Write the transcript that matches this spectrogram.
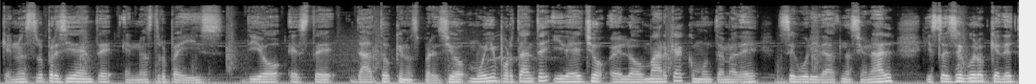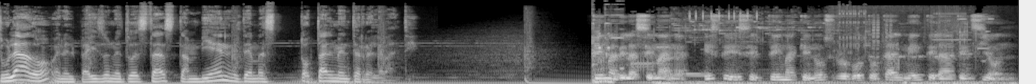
que nuestro presidente en nuestro país dio este dato que nos pareció muy importante y de hecho él lo marca como un tema de seguridad nacional y estoy seguro que de tu lado, en el país donde tú estás, también el tema es totalmente relevante. Tema de la semana. Este es el tema que nos robó totalmente la atención.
